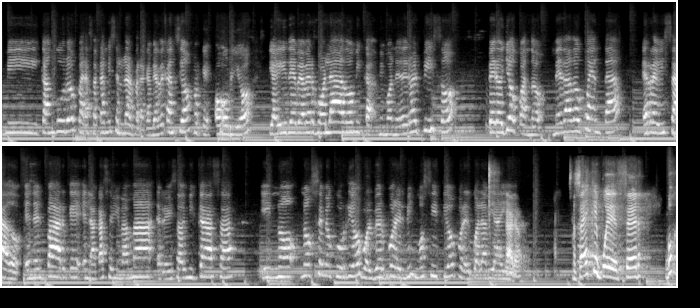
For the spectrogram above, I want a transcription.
mi canguro para sacar mi celular para cambiar de canción, porque obvio, y ahí debe haber volado mi, mi monedero al piso, pero yo cuando me he dado cuenta, he revisado en el parque, en la casa de mi mamá, he revisado en mi casa y no, no se me ocurrió volver por el mismo sitio por el cual había ido. Claro. ¿Sabes qué puede ser? ¿Vos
